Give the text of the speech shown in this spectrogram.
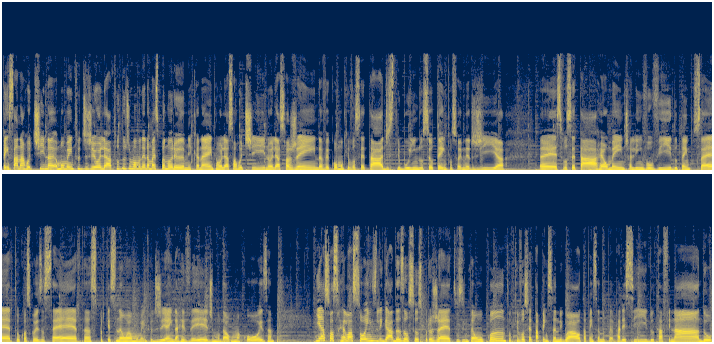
pensar na rotina é o momento de olhar tudo de uma maneira mais panorâmica, né? Então, olhar sua rotina, olhar sua agenda, ver como que você tá distribuindo o seu tempo, sua energia, é, se você tá realmente ali envolvido o tempo certo, com as coisas certas, porque senão é o momento de ainda rever, de mudar alguma coisa. E as suas relações ligadas aos seus projetos. Então, o quanto que você tá pensando igual, tá pensando parecido, tá afinado,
